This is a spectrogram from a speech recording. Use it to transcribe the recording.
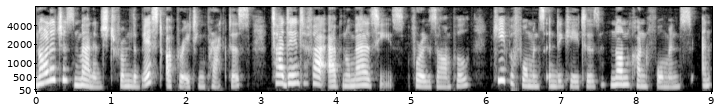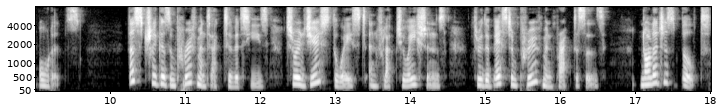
Knowledge is managed from the best operating practice to identify abnormalities, for example, key performance indicators, non-conformance, and audits. This triggers improvement activities to reduce the waste and fluctuations through the best improvement practices. Knowledge is built.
